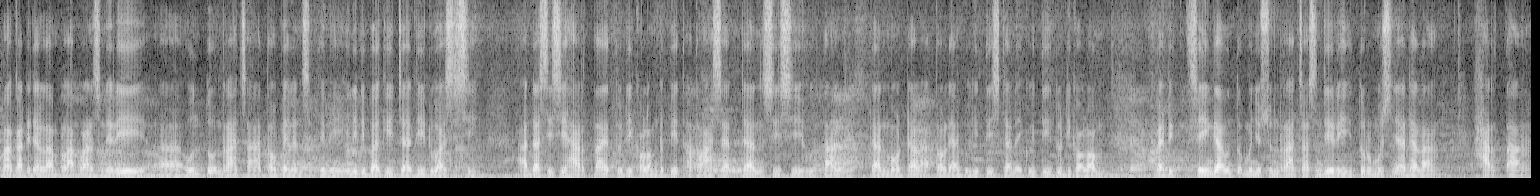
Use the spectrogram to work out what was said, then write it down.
Maka di dalam pelaporan sendiri uh, untuk neraca atau balance sheet ini ini dibagi jadi dua sisi. Ada sisi harta itu di kolom debit atau aset dan sisi hutang dan modal atau liabilities dan equity itu di kolom kredit. Sehingga untuk menyusun neraca sendiri itu rumusnya adalah harta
